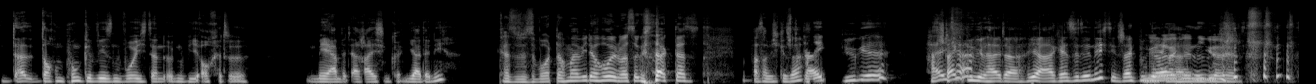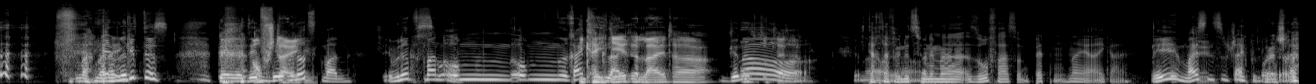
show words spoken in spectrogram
da, doch ein Punkt gewesen, wo ich dann irgendwie auch hätte mehr mit erreichen können. Ja, Danny? Kannst du das Wort nochmal wiederholen, was du gesagt hast? Was habe ich gesagt? Steigbügel? Halter? Steigbügelhalter. Ja, kennst du den nicht? Den Nee, Steigbügelhalter? hab ich noch nie gehört. Macht man Ja, den gibt es. Den, den Aufsteigen. benutzt man. Den benutzt so. man, um, um Die reinzugleiten. Karriereleiter. Genau. genau. Ich dachte, dafür genau. nutzt man immer Sofas und Betten. Naja, egal. Nee, meistens ein Steigbügel.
